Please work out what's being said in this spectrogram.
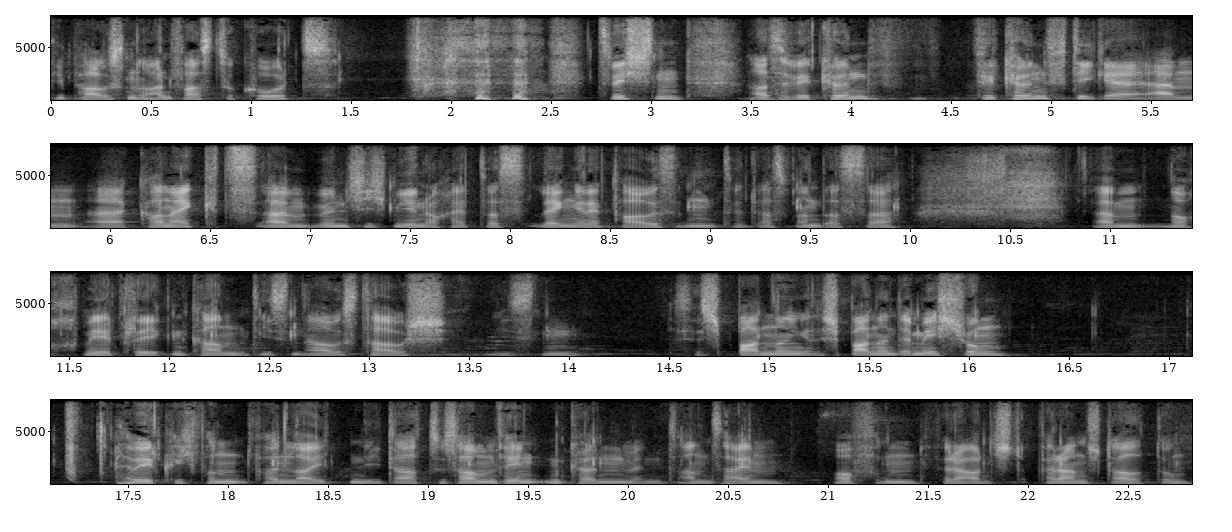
Die Pausen waren fast zu kurz. Zwischen, also wir können für künftige ähm, äh, Connects ähm, wünsche ich mir noch etwas längere Pausen, dass man das äh, ähm, noch mehr pflegen kann, diesen Austausch, diesen, diese spannende, spannende Mischung wirklich von, von Leuten, die da zusammenfinden können wenn, an seinen offenen Veranst Veranstaltungen.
